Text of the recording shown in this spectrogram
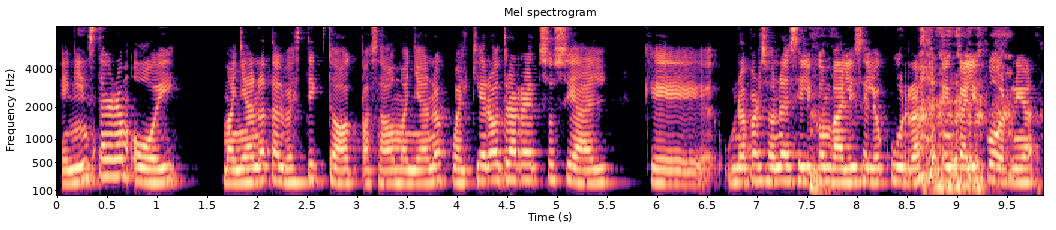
En Instagram hoy, mañana tal vez TikTok, pasado mañana cualquier otra red social que una persona de Silicon Valley se le ocurra en California.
